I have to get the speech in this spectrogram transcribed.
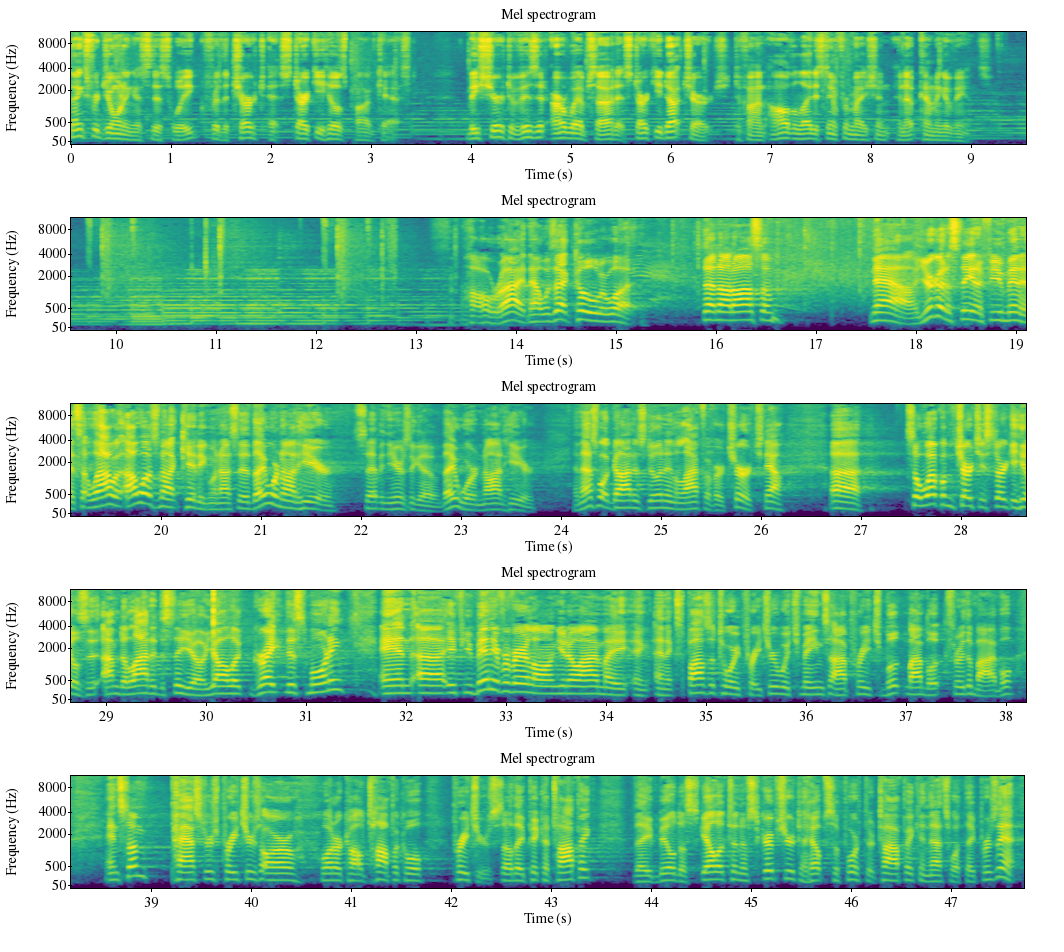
Thanks for joining us this week for the Church at Sterchi Hills podcast. Be sure to visit our website at sterchi.church to find all the latest information and upcoming events. All right. Now, was that cool or what? Is that not awesome? Now, you're going to see in a few minutes. Well, I was not kidding when I said they were not here seven years ago. They were not here. And that's what God is doing in the life of our church. Now, uh, so, welcome to church at Sterchi Hills. I'm delighted to see you. Y'all look great this morning. And uh, if you've been here for very long, you know I'm a, an expository preacher, which means I preach book by book through the Bible. And some pastors, preachers, are what are called topical preachers. So, they pick a topic, they build a skeleton of scripture to help support their topic, and that's what they present.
